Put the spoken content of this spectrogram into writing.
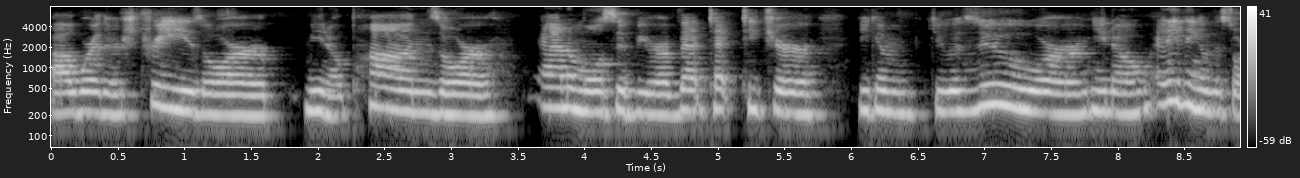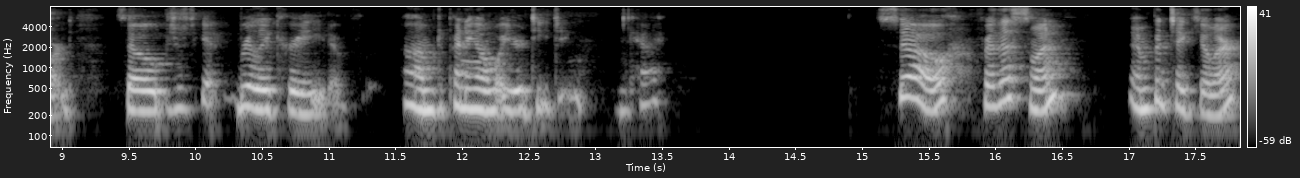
uh, where there's trees or, you know, ponds or animals. If you're a vet tech teacher, you can do a zoo or, you know, anything of the sort. So just get really creative um, depending on what you're teaching. Okay. So for this one in particular,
